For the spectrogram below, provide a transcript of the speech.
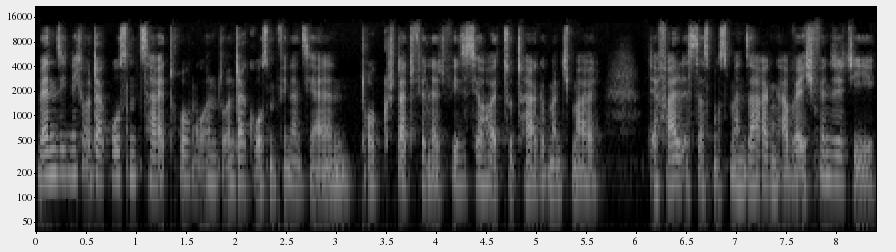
Wenn sie nicht unter großem Zeitdruck und unter großem finanziellen Druck stattfindet, wie es ja heutzutage manchmal der Fall ist, das muss man sagen. Aber ich finde die,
